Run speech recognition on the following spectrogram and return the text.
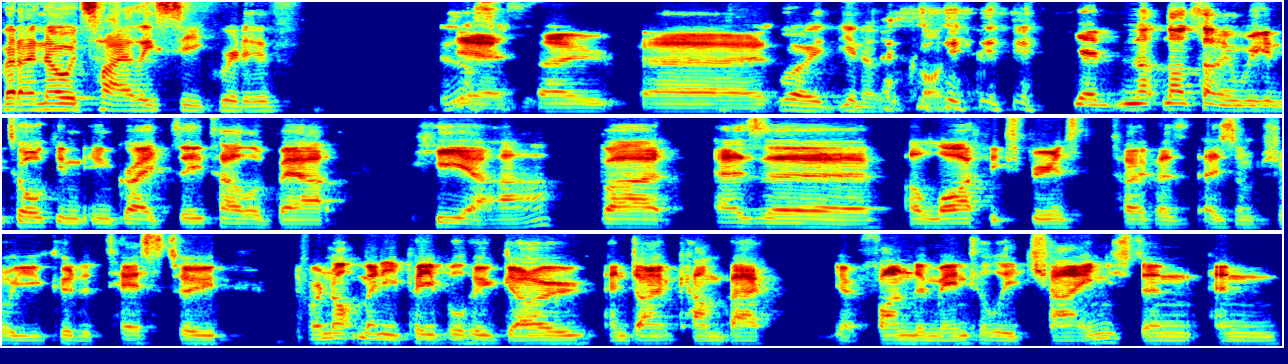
but I know it's highly secretive yeah, so uh, well, you know, yeah, not not something we can talk in, in great detail about here, but as a, a life experience, Toph, as, as I'm sure you could attest to, there are not many people who go and don't come back you know, fundamentally changed and and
